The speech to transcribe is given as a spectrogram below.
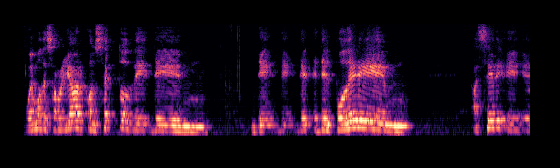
podemos desarrollar el concepto de, de, del poder eh, hacer eh,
